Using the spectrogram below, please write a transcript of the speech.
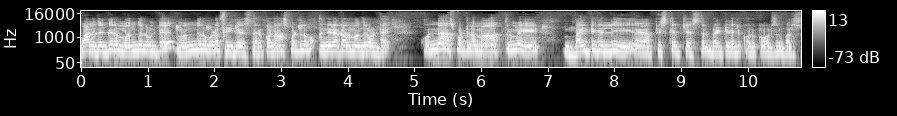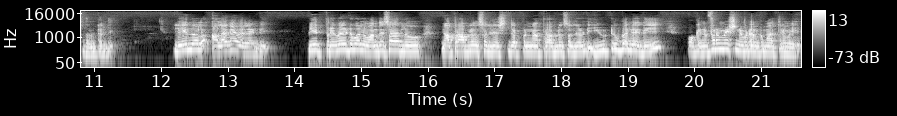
వాళ్ళ దగ్గర మందులు ఉంటే మందులు కూడా ఫ్రీగా ఇస్తారు. కొన్ని హాస్పిటల్లో అన్ని రకాల మందులు ఉంటాయి. కొన్ని హాస్పిటల్లో మాత్రమే బయటికి వెళ్ళి ప్రిస్క్రైబ్ చేస్తారు. బయటకు వెళ్ళి కొనుక్కోవాల్సిన పరిస్థితి ఉంటుంది. లేని వాళ్ళు అలాగే వెళ్ళండి. మీరు ప్రైవేట్ వాళ్ళు వంద సార్లు నా ప్రాబ్లం సొల్యూషన్ చెప్పండి నా ప్రాబ్లం సొల్యూషన్ యూట్యూబ్ అనేది ఒక ఇన్ఫర్మేషన్ ఇవ్వడానికి మాత్రమే.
